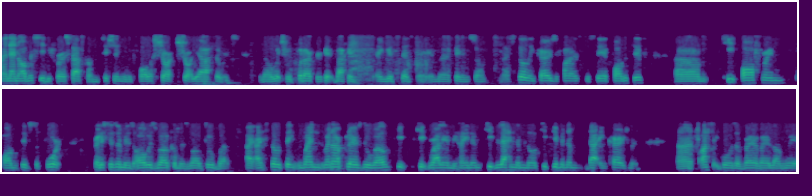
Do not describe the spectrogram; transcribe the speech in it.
and then obviously the first class competition would follow short shortly afterwards. You know, which would put our cricket back in, in good stead, in my opinion. So I still encourage the fans to stay positive, um, keep offering positive support. Criticism is always welcome as well too, but I, I still think when when our players do well, keep keep rallying behind them, keep letting them know, keep giving them that encouragement. Uh, for us, it goes a very, very long way.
